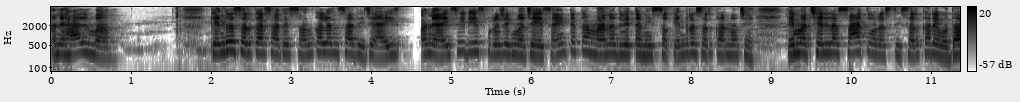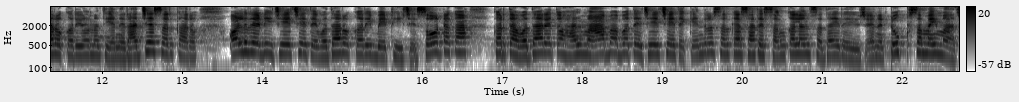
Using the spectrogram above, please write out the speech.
અને હાલમાં કેન્દ્ર સરકાર સાથે સંકલન સાધી જે આઈ અને આઈસીડીએસ પ્રોજેક્ટમાં જે સાઠ ટકા માનદ વેતન હિસ્સો કેન્દ્ર સરકારનો છે, તેમાં છેલ્લા સાત વર્ષથી સરકારે વધારો કર્યો નથી અને રાજ્ય સરકારો ઓલરેડી જે છે તે વધારો કરી બેઠી છે. સો ટકા કરતાં વધારે તો હાલમાં આ બાબતે જે છે તે કેન્દ્ર સરકાર સાથે સંકલન સધાઈ રહ્યું છે અને ટૂંક સમયમાં જ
